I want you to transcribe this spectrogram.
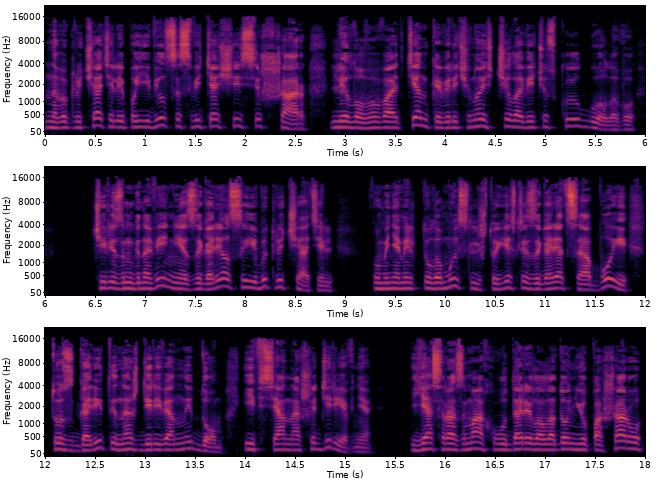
на выключателе появился светящийся шар лилового оттенка величиной с человеческую голову — Через мгновение загорелся и выключатель. У меня мелькнула мысль, что если загорятся обои, то сгорит и наш деревянный дом, и вся наша деревня. Я с размаху ударила ладонью по шару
